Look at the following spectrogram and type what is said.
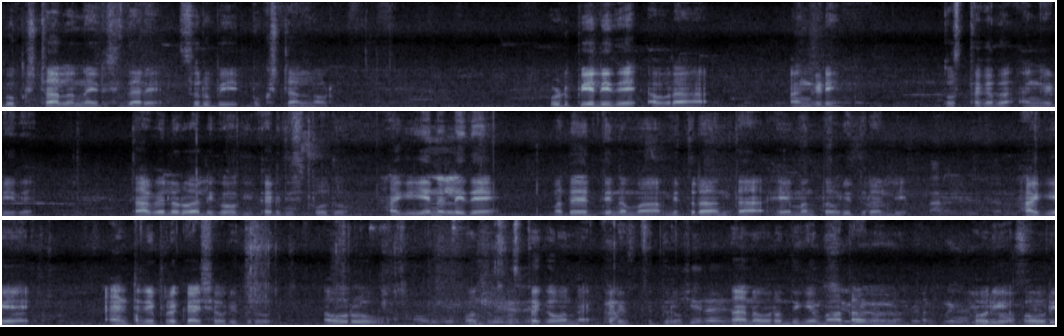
ಬುಕ್ ಸ್ಟಾಲನ್ನು ಇರಿಸಿದ್ದಾರೆ ಸುರಭಿ ಬುಕ್ ಸ್ಟಾಲ್ನವರು. ಉಡುಪಿಯಲ್ಲಿದೆ ಅವರ ಅಂಗಡಿ, ಪುಸ್ತಕದ ಅಂಗಡಿ ಇದೆ. ತಾವೆಲ್ಲರೂ ಅಲ್ಲಿಗೆ ಹೋಗಿ ಖರೀದಿಸ್ಬೋದು. ಹಾಗೆ ಏನಲ್ಲಿದೆ? ಮತ್ತೆ ನಮ್ಮ ಮಿತ್ರ ಅಂತ ಹೇಮಂತ್ ಅವರಿದ್ದರು ಅಲ್ಲಿ. ಹಾಗೆ ಆಂಟನಿ ಪ್ರಕಾಶ್ ಅವರಿದ್ದರು ಅವರು ಒಂದು ಪುಸ್ತಕವನ್ನು ಖರೀದಿಸ್ತಿದ್ರು ನಾನು ಅವರೊಂದಿಗೆ ಮಾತಾಡೋಣ ಅಂತ. ಅವರಿಗೆ ಅವರು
